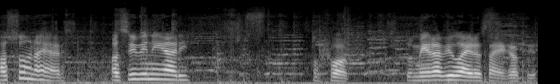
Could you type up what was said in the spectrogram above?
हंसो ना यार, हँसी भी नहीं आ रही। फक तो मेरा भी वायरस आएगा फिर।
